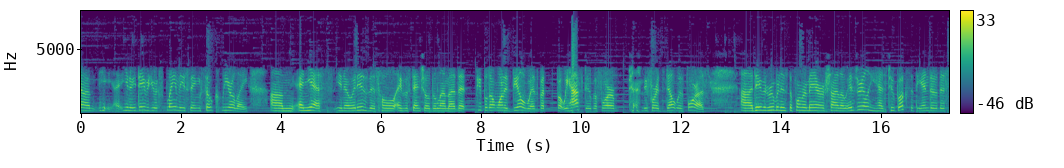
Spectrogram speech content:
um, he, you know, David, you explain these things so clearly. Um, and yes, you know, it is this whole existential dilemma that people don't want to deal with, but, but we have to before, before it's dealt with for us. Uh, David Rubin is the former mayor of Shiloh, Israel. He has two books. At the end of this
